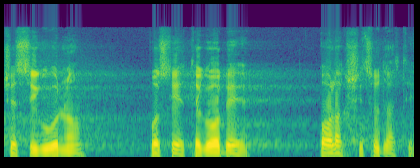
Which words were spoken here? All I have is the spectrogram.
će sigurno poslije tegobe olakšicu dati.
